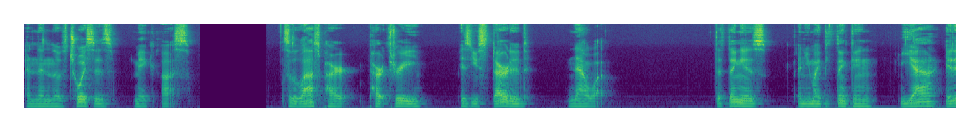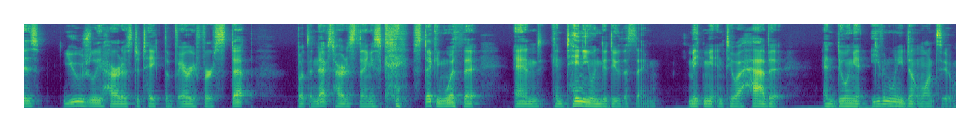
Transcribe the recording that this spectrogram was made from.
and then those choices make us. So, the last part, part three, is you started, now what? The thing is, and you might be thinking, yeah, it is usually hardest to take the very first step, but the next hardest thing is sticking with it and continuing to do the thing, making it into a habit and doing it even when you don't want to.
